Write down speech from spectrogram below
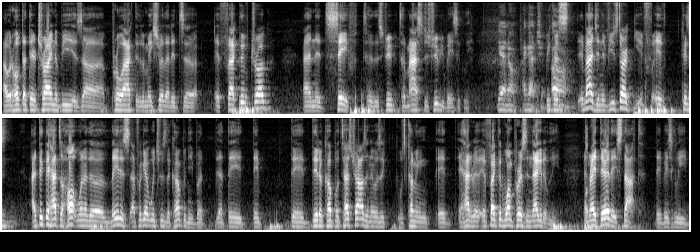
I would hope that they're trying to be as uh, proactive to make sure that it's a effective drug and it's safe to distribute to mass distribute basically Yeah, no, I got you. because Um, imagine if you start if if because I think they had to halt one of the latest I forget which was the company but that they they they did a couple of test trials and it was it was coming it it had affected one person negatively. And right there they stopped. They basically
